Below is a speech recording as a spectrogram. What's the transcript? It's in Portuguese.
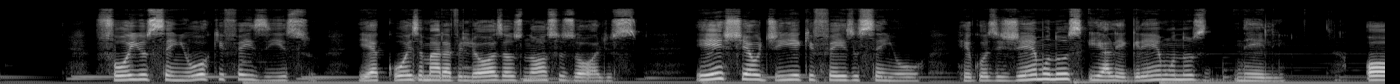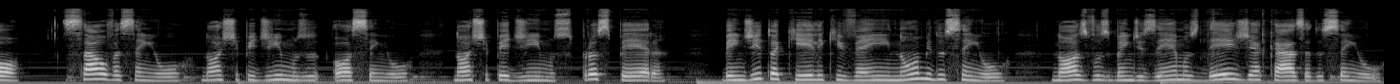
Foi o Senhor que fez isso e é coisa maravilhosa aos nossos olhos. Este é o dia que fez o Senhor. Regozijemo-nos e alegremo-nos nele. Ó, salva, Senhor, nós te pedimos, ó Senhor, nós te pedimos, prospera. Bendito aquele que vem em nome do Senhor. Nós vos bendizemos desde a casa do Senhor.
